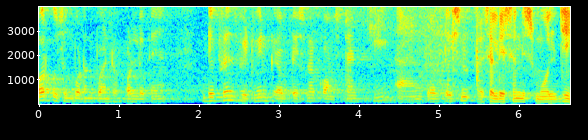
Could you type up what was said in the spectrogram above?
और कुछ इंपॉर्टेंट पॉइंट हम पढ़ लेते हैं। Difference between gravitational constant G and gravitation acceleration small G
